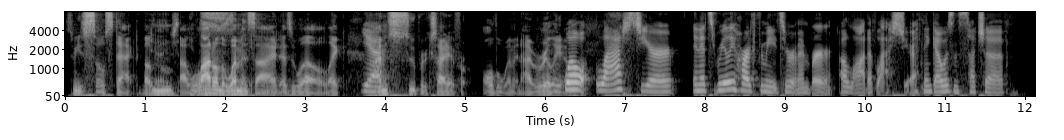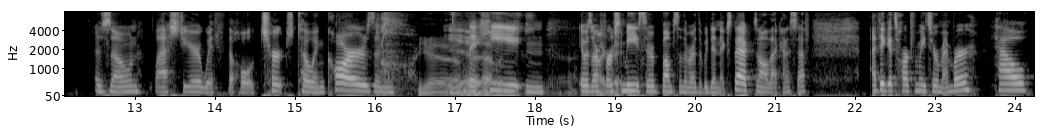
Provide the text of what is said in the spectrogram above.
This meet's so stacked. Um, a lot on the women's side as well. Like Yeah. i'm super excited for all the women. I really am. Well, last year, and it's really hard for me to remember a lot of last year. I think I was in such a a zone last year with the whole church towing cars and yeah. Yeah, the that heat and it was our first great. meet so there were bumps in the road that we didn't expect and all that kind of stuff. I think it's hard for me to remember how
